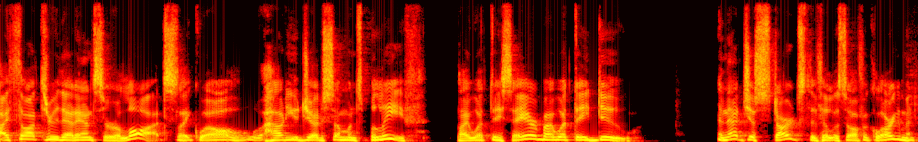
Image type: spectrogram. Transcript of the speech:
I thought through that answer a lot. It's like, well, how do you judge someone's belief? By what they say or by what they do? And that just starts the philosophical argument.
